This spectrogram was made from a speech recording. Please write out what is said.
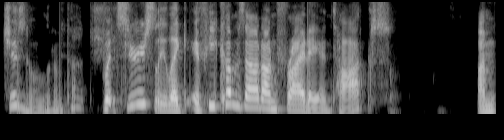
Just Don't let him touch. But seriously, like if he comes out on Friday and talks, I'm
